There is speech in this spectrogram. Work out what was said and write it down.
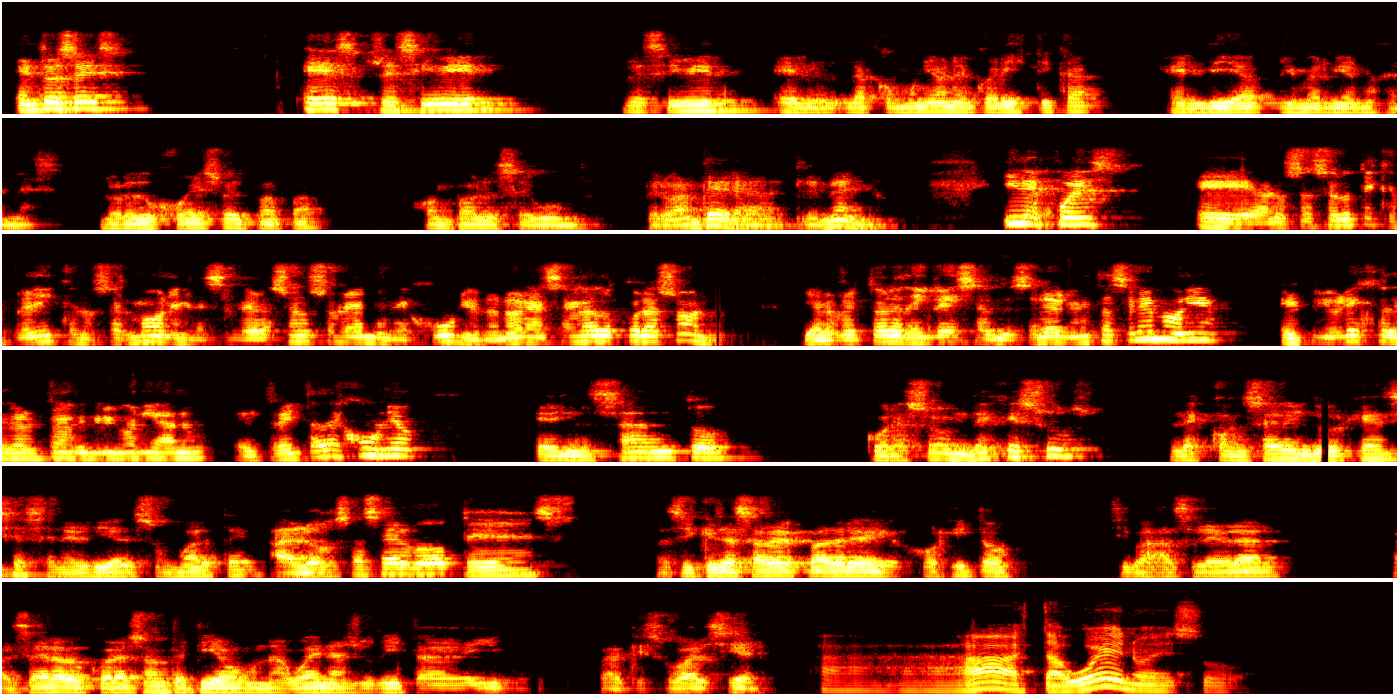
Entonces, es recibir, recibir la comunión eucarística el día primer viernes de mes. Lo redujo eso el Papa Juan Pablo II. Pero antes era tremendo. Y después eh, a los sacerdotes que predican los sermones en la celebración solemne de junio en honor al Sagrado Corazón y a los rectores de iglesia donde celebran esta ceremonia, el privilegio del altar gregoriano el 30 de junio, el Santo Corazón de Jesús les concede indulgencias en el día de su muerte a los sacerdotes. Así que ya sabes, Padre Jorgito, si vas a celebrar al Sagrado Corazón, te tiro una buena ayudita ahí para que suba al cielo. Ah, está bueno eso.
